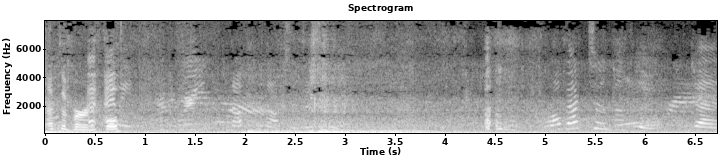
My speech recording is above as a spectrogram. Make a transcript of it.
That's a vertical. Roll back to the blue, then,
